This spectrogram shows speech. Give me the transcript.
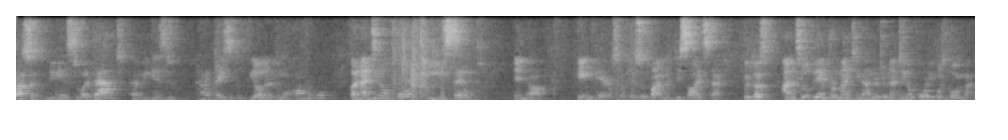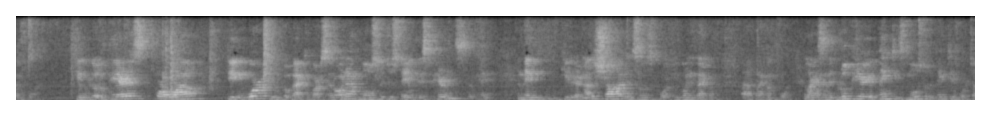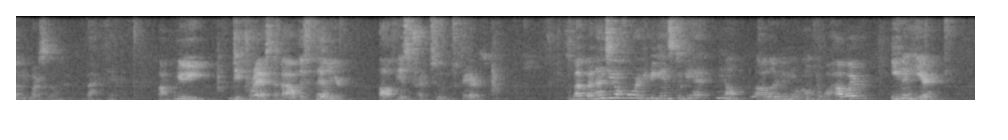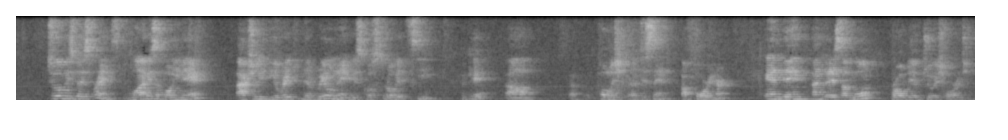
Picasso begins to adapt and begins to kind of basically feel a little bit more comfortable. By 1904, he settled in, uh, in Paris. Okay, so finally decides that because until then, from 1900 to 1904, he was going back and forth. He would go to Paris for a while, didn't work, he would go back to Barcelona, mostly to stay with his parents, okay? And then give it another shot, and so on and so forth. He went back and, uh, back and forth. Like I said, the blue period paintings, most of the paintings were done in Barcelona, back there. Uh, really depressed about the failure of his trip to, Paris. But by 1904, he begins to get, you know, a little bit more comfortable. However, even here, two of his best friends, one is Apollinaire, actually the, the real name is Kostrowicki, okay, uh, Polish uh, descent, a foreigner, and then André Salmon, probably of Jewish origin.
